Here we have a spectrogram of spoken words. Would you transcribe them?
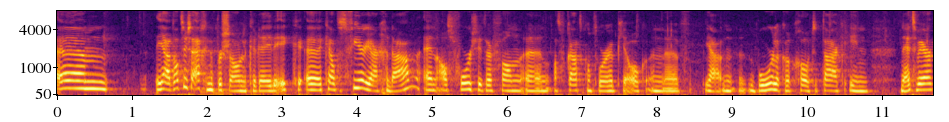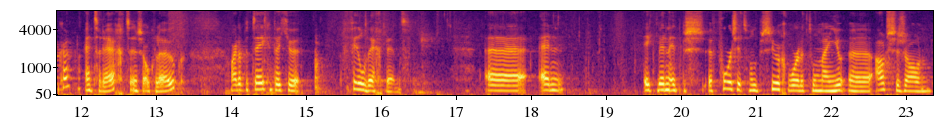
Um, ja, dat is eigenlijk een persoonlijke reden. Ik, ik had het vier jaar gedaan en als voorzitter van een advocatenkantoor heb je ook een, ja, een, behoorlijke grote taak in netwerken. En terecht, en is ook leuk. Maar dat betekent dat je veel weg bent. Uh, en ik ben het voorzitter van het bestuur geworden toen mijn oudste zoon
